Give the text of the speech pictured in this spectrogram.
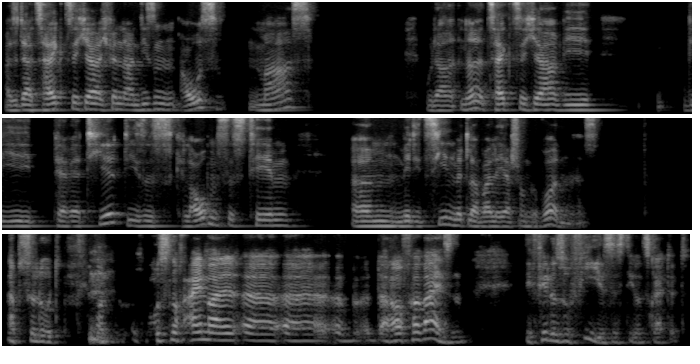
Also da zeigt sich ja, ich finde, an diesem Ausmaß oder ne, zeigt sich ja, wie, wie pervertiert dieses Glaubenssystem ähm, Medizin mittlerweile ja schon geworden ist. Absolut. Und ich muss noch einmal äh, äh, darauf verweisen, die Philosophie ist es, die uns rettet.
